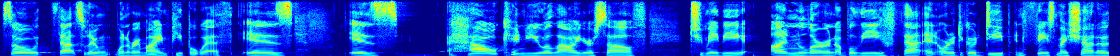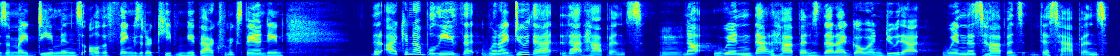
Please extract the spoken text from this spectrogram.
So that's what I want to remind people with is is how can you allow yourself to maybe unlearn a belief that in order to go deep and face my shadows and my demons, all the things that are keeping me back from expanding, that I cannot believe that when I do that, that happens. Mm. Not when that happens, then I go and do that. When this happens, this happens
